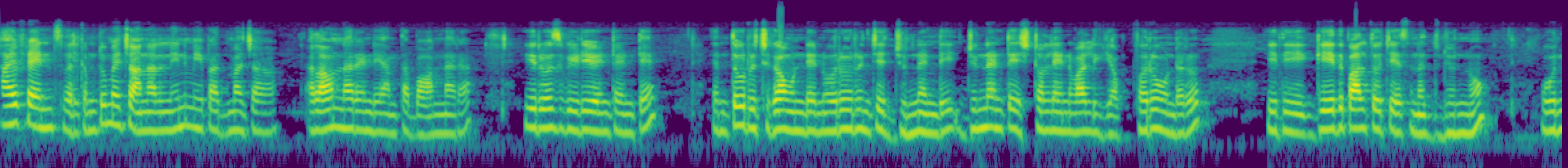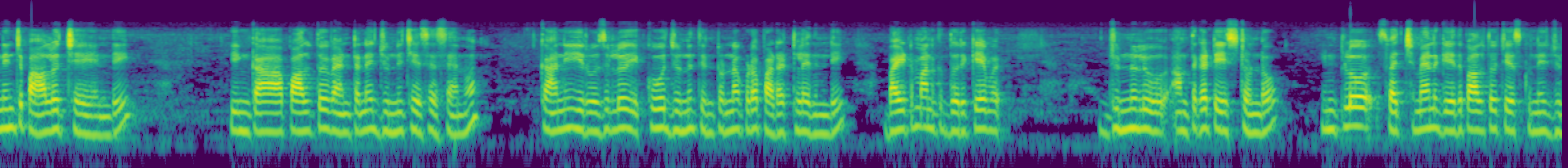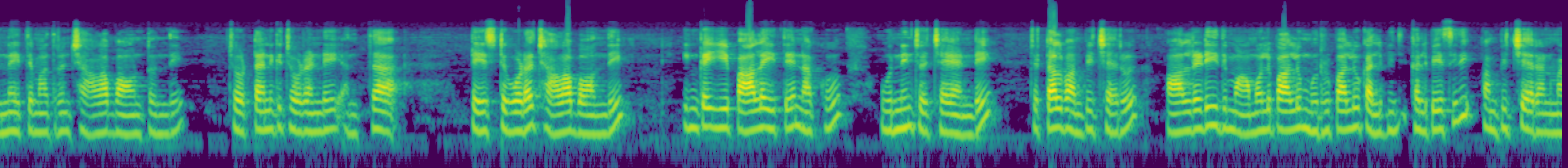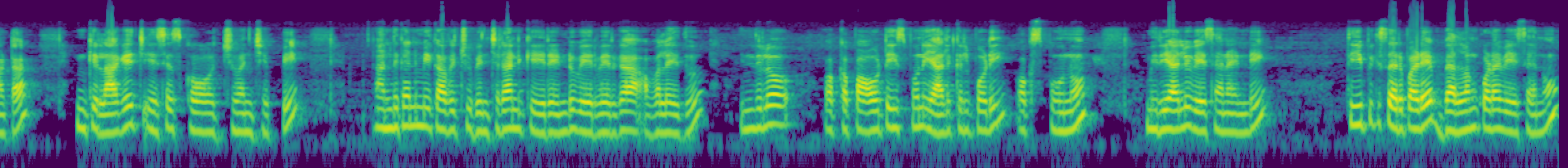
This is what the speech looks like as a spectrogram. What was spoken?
Hi friends welcome to my channel. నేను మీ పద్మజ. ఎలా ఉన్నారండి? అంత బాగున్నారా? ఈరోజు వీడియో ఏంటంటే ఎంతో రుచిగా ఉండే నోరూరించే జున్ను అండి. జున్ను అంటే ఇష్టం లేని వాళ్ళు ఎవ్వరూ ఉండరు. ఇది గేదె పాలతో చేసిన జున్ను. ఊరి నుంచి పాలు వచ్చేయండి. ఇంకా పాలతో వెంటనే జున్ను చేసేసాను. కానీ ఈ రోజుల్లో ఎక్కువ జున్ను తింటున్నా కూడా పడట్లేదండి. బయట మనకు దొరికే జున్నులు అంతగా టేస్ట్ ఉండవు. ఇంట్లో స్వచ్ఛమైన గేదె పాలతో చేసుకునే జున్ను అయితే మాత్రం చాలా బాగుంటుంది. చూడటానికి చూడండి ఎంత టేస్ట్ కూడా చాలా బాగుంది. ఇంకా ఈ పాలు అయితే నాకు ఊరి నుంచి వచ్చాయండి. చుట్టాలు పంపించారు. ఆల్రెడీ ఇది మామూలు పాలు ముర్రు పాలు కలిపి కలిపేసి పంపించారనమాట ఇంక ఇలాగే చేసేసుకోవచ్చు అని చెప్పి. అందుకని మీకు అవి చూపించడానికి రెండు వేరువేరుగా అవ్వలేదు. ఇందులో ఒక పావు టీ స్పూన్ యాలకుల పొడి ఒక స్పూను మిరియాలు వేసానండి. తీపికి సరిపడే బెల్లం కూడా వేసాను.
